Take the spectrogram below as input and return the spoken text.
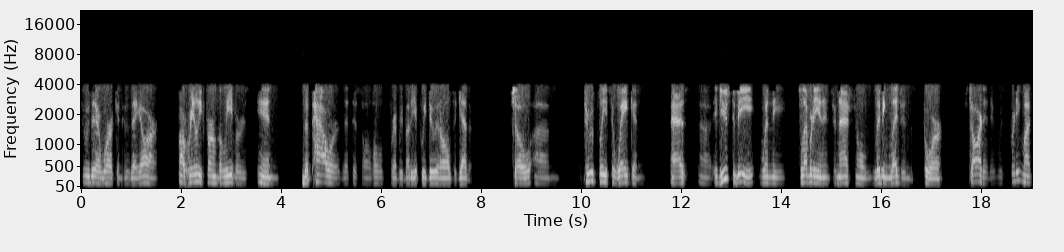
through their work and who they are, are really firm believers in the power that this all holds for everybody if we do it all together. So um, through Pleace Awaken, as uh, it used to be when the Celebrity and International Living Legends tour started, it was pretty much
